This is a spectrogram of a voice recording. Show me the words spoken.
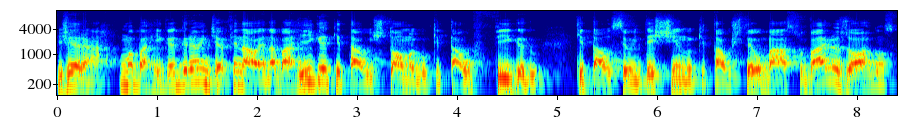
gerar uma barriga grande. Afinal, é na barriga que está o estômago, que está o fígado, que está o seu intestino, que está o seu baço, vários órgãos,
